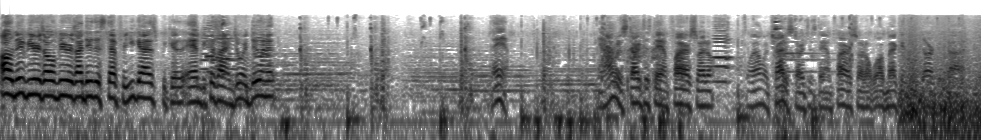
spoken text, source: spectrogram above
all new viewers, old viewers, I do this stuff for you guys because and because I enjoy doing it. Damn. Yeah, I'm gonna start this damn fire so I don't. Well, I'm gonna try to start this damn fire so I don't walk back into the dark and die.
